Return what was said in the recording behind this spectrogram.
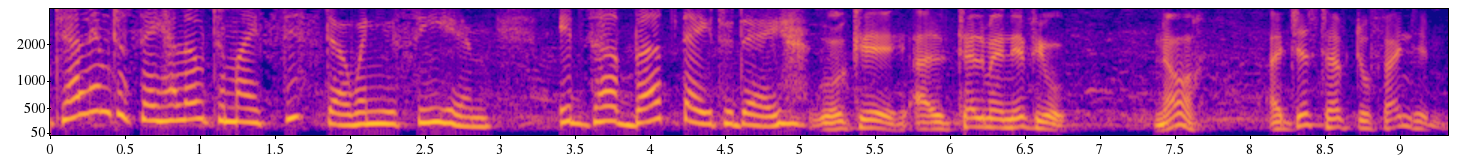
Tell him to say hello to my sister when you see him. It's her birthday today. Okay, I'll tell my nephew. No, I just have to find him.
